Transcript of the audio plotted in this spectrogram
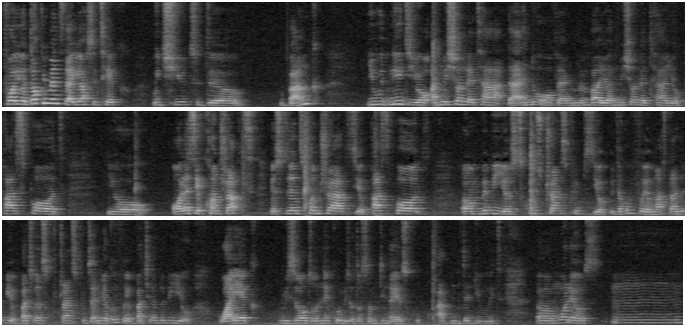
For your documents that you have to take with you to the bank you would need your admission letter that I know of I remember your admission letter your passport your or let's say contract your student contract your passport um maybe your school's transcripts your if you're going for your master maybe your bachelor's transcripts and if you're going for your bachelor maybe your WAEC result or NECO result or something that your school admitted you with um what else mm,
